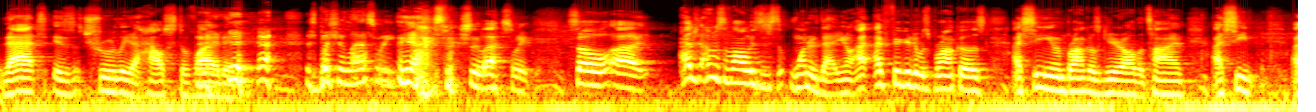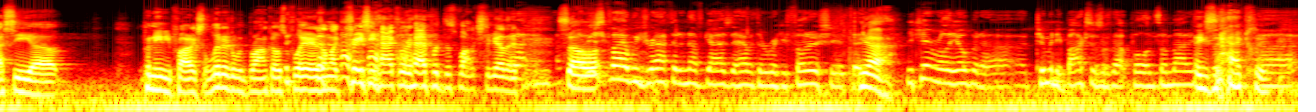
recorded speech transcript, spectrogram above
that is truly a house divided. Yeah, especially last week. yeah, especially last week. So. Uh, I, I was have always just wondered that you know I, I figured it was Broncos. I see you in Broncos gear all the time. I see I see uh, Panini products littered with Broncos players. I'm like Tracy Hackler had put this box together. So I'm just glad we drafted enough guys to have at the rookie photo shoot. That Yeah. You can't really open a, too many boxes without pulling somebody. exactly. Uh,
